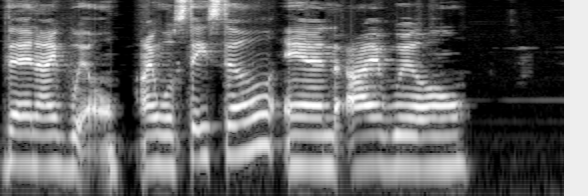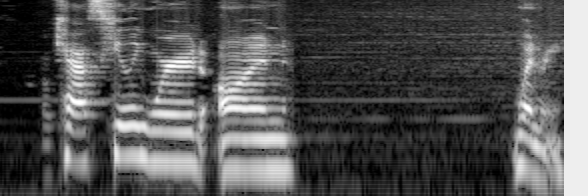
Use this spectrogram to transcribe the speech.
Then I will. I will stay still and I will cast Healing Word on Winry.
